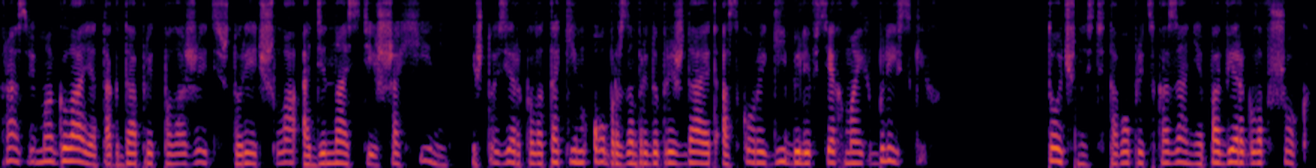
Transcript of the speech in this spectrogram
Разве могла я тогда предположить, что речь шла о династии Шахин и что зеркало таким образом предупреждает о скорой гибели всех моих близких? Точность того предсказания повергла в шок,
